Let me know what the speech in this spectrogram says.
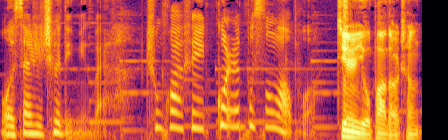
我算是彻底明白了。充话费果然不送老婆。近日有报道称，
